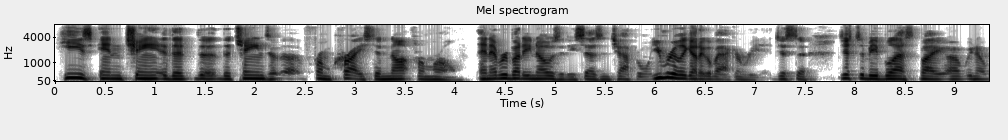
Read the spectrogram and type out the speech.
He's in chain the the, the chains uh, from Christ and not from Rome, and everybody knows it. He says in chapter one. You really got to go back and read it just to just to be blessed by uh, you know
